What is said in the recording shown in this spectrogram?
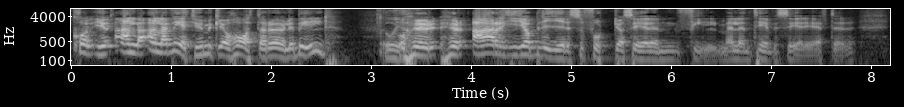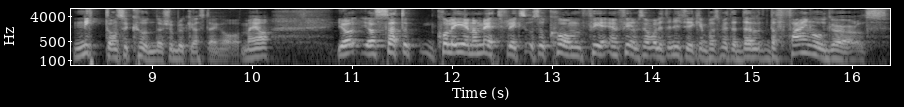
kollade, alla, alla vet ju hur mycket jag hatar rörlig bild. Oh, ja. Och hur, hur arg jag blir så fort jag ser en film eller en tv-serie. Efter 19 sekunder så brukar jag stänga av. Men jag, jag, jag satt och kollade igenom Netflix och så kom en film som jag var lite nyfiken på som heter The, The Final Girls.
